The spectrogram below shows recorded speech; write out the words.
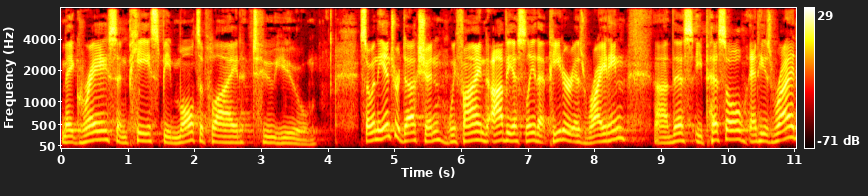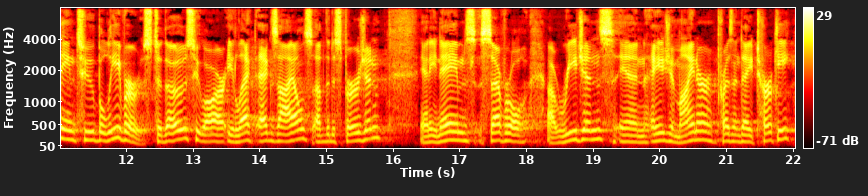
May grace and peace be multiplied to you. So, in the introduction, we find obviously that Peter is writing uh, this epistle, and he's writing to believers, to those who are elect exiles of the dispersion. And he names several uh, regions in Asia Minor, present day Turkey.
